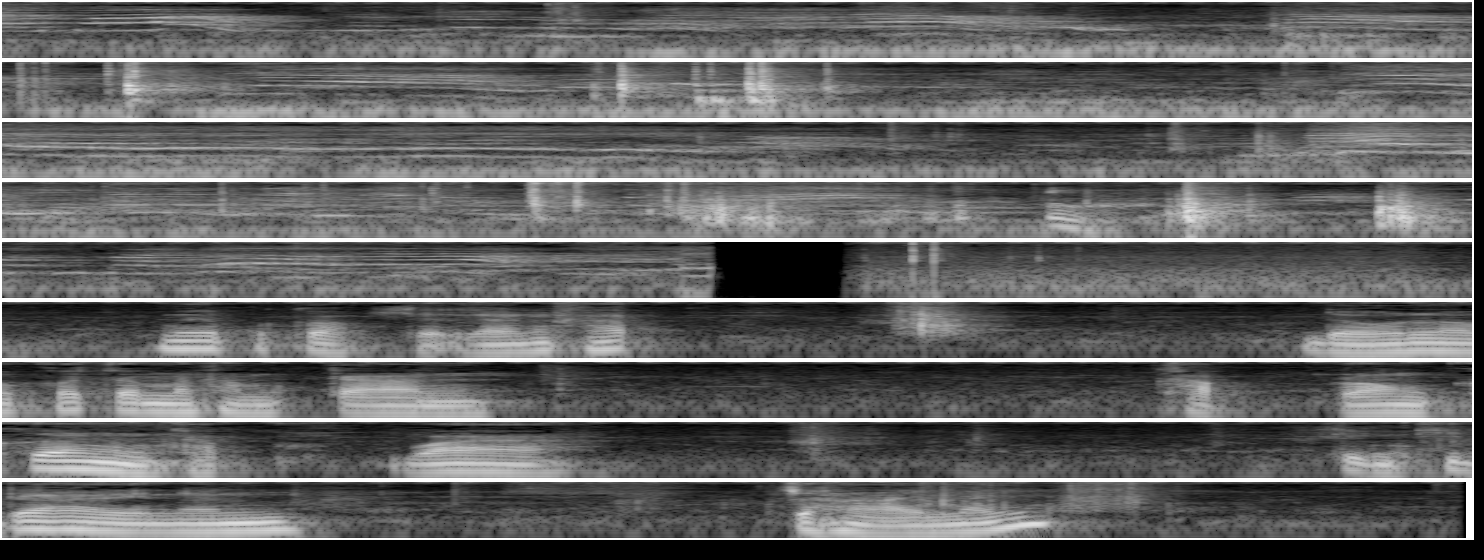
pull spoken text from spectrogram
เมื่อประกอบเสร็จแล้วนะครับ เดี๋ยวเราก็จะมาทำการ ลองเครื่องครับว่า สิ่งที่ได้นั้น จะหายไหม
